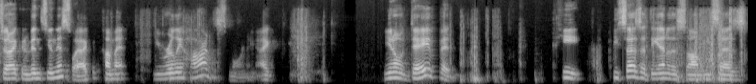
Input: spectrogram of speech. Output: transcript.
should I convince you in this way? I could come at you really hard this morning. I, you know, David, he he says at the end of the psalm, he says,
